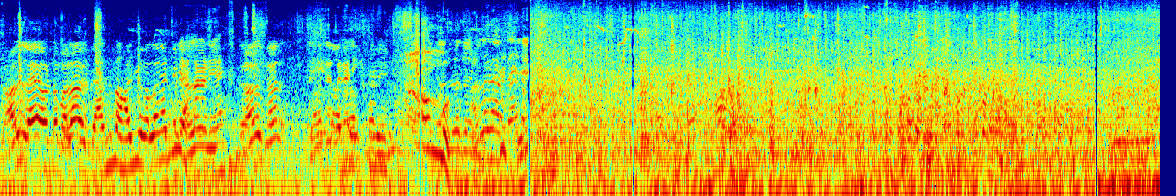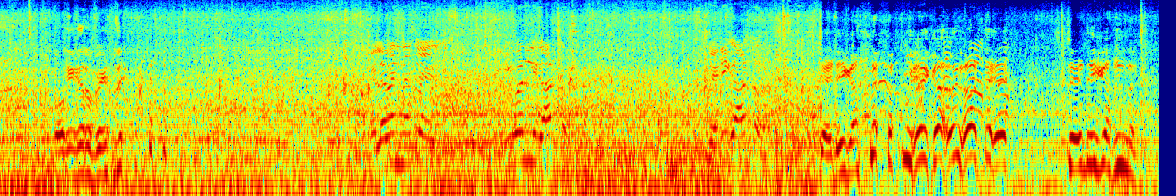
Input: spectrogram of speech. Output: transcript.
කල්ල ඔන්න බලා දැන්න හයිය කලගන්න අල්ලගන්නේ කල් කල් ඕකේ කරපේද එලවෙන්න නැතුව ඉවල්ලි ගන්න ටෙඩි ගන්න ස්ටඩි ගන්න මේ කල්ගට ස්ටඩි ගන්න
